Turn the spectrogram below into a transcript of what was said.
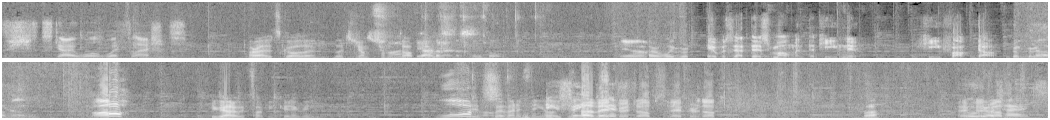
sky wall with flashes. Alright, let's go then. Let's jump from the top. Behind us. Info. Yeah. Are we gr- It was at this moment that he knew. He fucked up. Oh! You gotta be fucking kidding me. What? If we have anything Do you else. think Uh, Valkyrie if drops, Valkyrie drops. What? move your drops. tanks?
